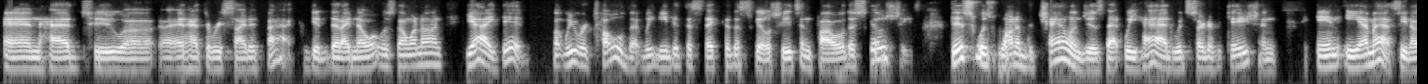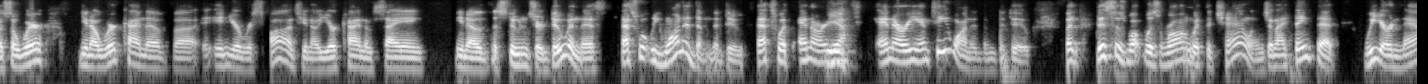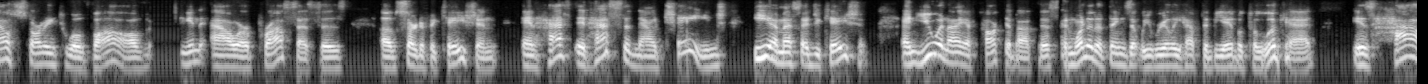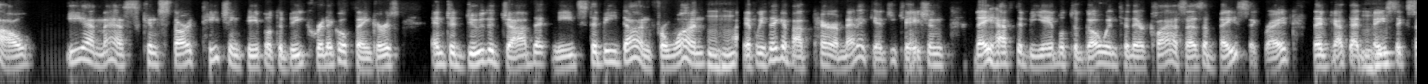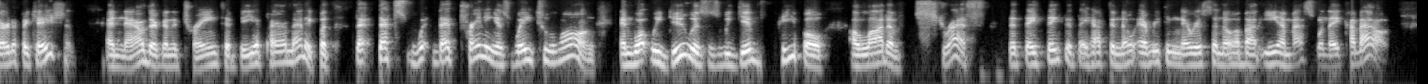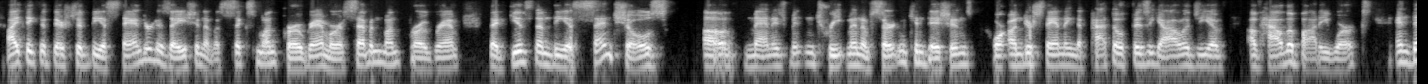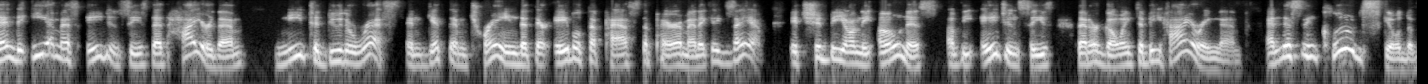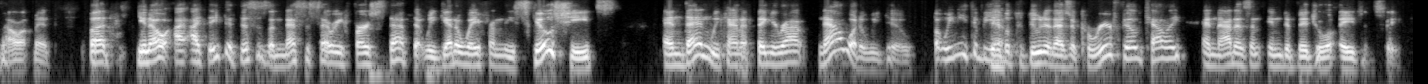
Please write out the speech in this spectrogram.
and had to uh, and had to recite it back. Did, did i know what was going on? Yeah i did but we were told that we needed to stick to the skill sheets and follow the skill sheets. This was one of the challenges that we had with certification in ems you know so we're you know we're kind of uh, in your response you know you're kind of saying you know the students are doing this. That's what we wanted them to do. That's what NRE, yeah. NREMT wanted them to do. But this is what was wrong with the challenge. And i think that we are now starting to evolve in our processes of certification and has it has to now change ems education and you and i have talked about this and one of the things that we really have to be able to look at is how EMS can start teaching people to be critical thinkers and to do the job that needs to be done. For one, mm-hmm. if we think about paramedic education, they have to be able to go into their class as a basic, right? They've got that mm-hmm. basic certification. And now they're going to train to be a paramedic, but that that's that training is way too long. And what we do is, is we give people a lot of stress that they think that they have to know everything there is to know about EMS when they come out. I think that there should be a standardization of a six month program or a seven month program that gives them the essentials of management and treatment of certain conditions or understanding the pathophysiology of, of how the body works. And then the EMS agencies that hire them need to do the rest and get them trained that they're able to pass the paramedic exam. It should be on the onus of the agencies that are going to be hiring them. And this includes skill development. But, you know, I, I think that this is a necessary first step that we get away from these skill sheets and then we kind of figure out now what do we do? But we need to be yeah. able to do it as a career field, Kelly, and not as an individual agency.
